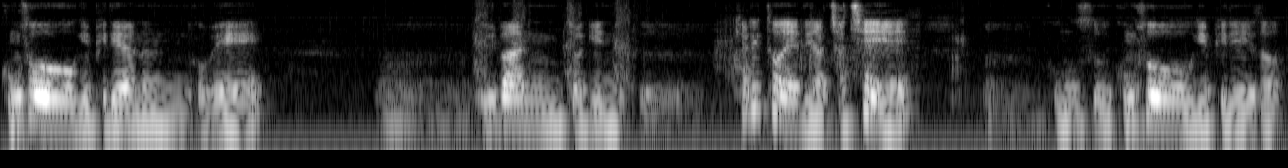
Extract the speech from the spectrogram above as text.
공속에 비례하는 그 외에 어, 일반적인 그 캐릭터에 대한 자체의 어, 공수 공속에 비례해서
